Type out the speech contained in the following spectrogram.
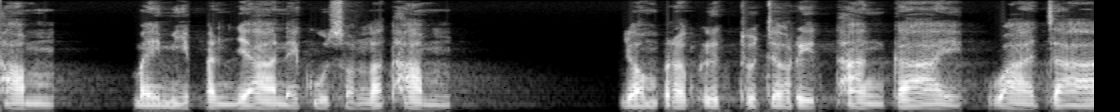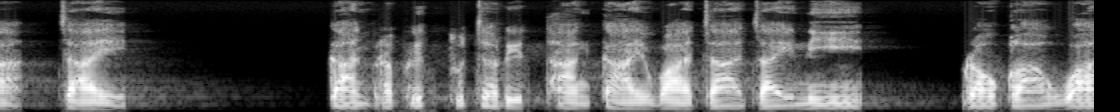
ธรรม ไม่มีปัญญาในกุศลธรรม ย่อมประพฤติทุจริตทางกาย วาจา ใจ การประพฤติทุจริตทางกายวาจาใจนี้ เรากล่าวว่า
